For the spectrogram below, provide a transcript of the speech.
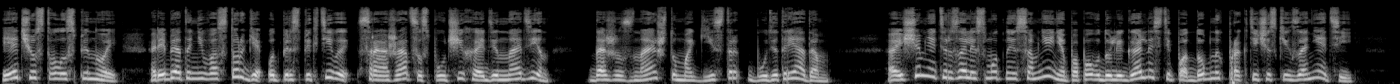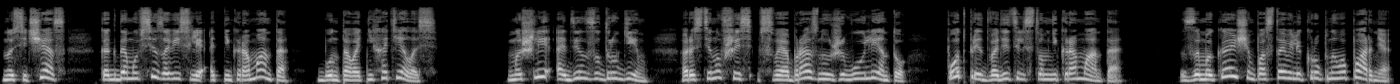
Я чувствовала спиной. Ребята не в восторге от перспективы сражаться с паучихой один на один, даже зная, что магистр будет рядом — а еще меня терзали смутные сомнения по поводу легальности подобных практических занятий. Но сейчас, когда мы все зависели от некроманта, бунтовать не хотелось. Мы шли один за другим, растянувшись в своеобразную живую ленту под предводительством некроманта. Замыкающим поставили крупного парня,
